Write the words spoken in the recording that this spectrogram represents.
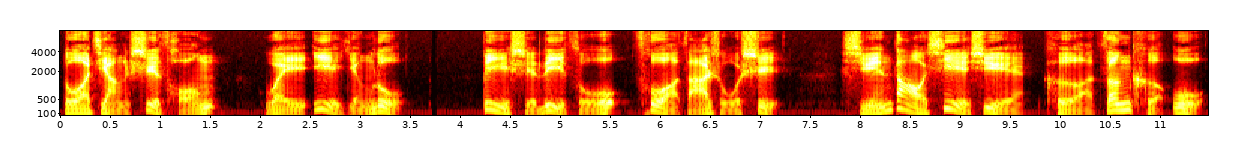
多将士从，委业迎路，必使立足，错杂如是，寻道谢血，可增可恶，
